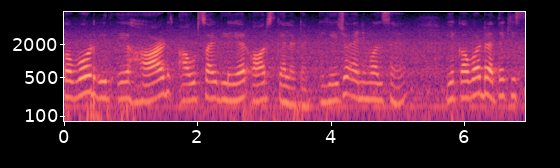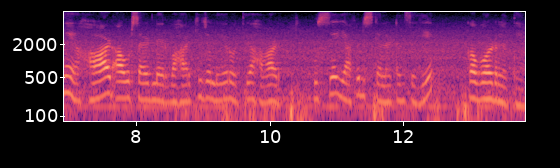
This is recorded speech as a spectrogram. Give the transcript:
covered with a hard outside layer और स्केलेटन ये जो एनिमल्स हैं, ये कवर्ड रहते हैं किससे? हार्ड आउटसाइड लेयर बाहर की जो लेयर होती है हार्ड उससे या फिर स्केलेटन से ये कवर्ड रहते हैं।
